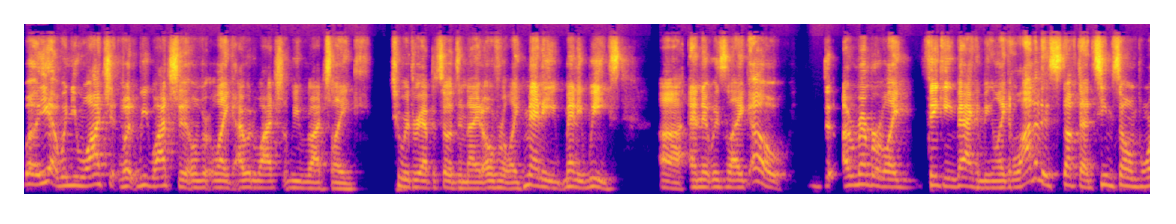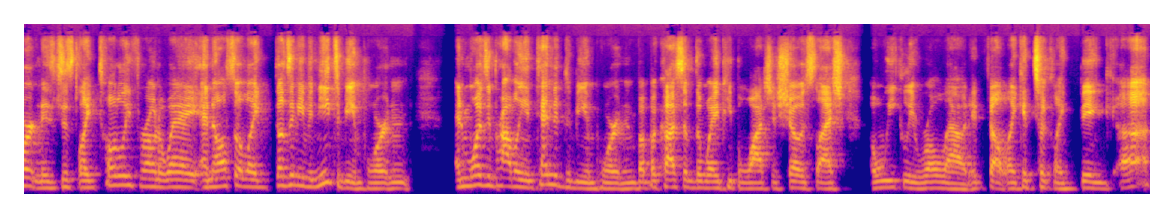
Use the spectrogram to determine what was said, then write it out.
well, yeah, when you watch it, what we watched it over, like I would watch, we watch like two or three episodes a night over like many, many weeks. Uh, and it was like, oh, th- I remember like thinking back and being like, a lot of this stuff that seems so important is just like totally thrown away and also like doesn't even need to be important and wasn't probably intended to be important. But because of the way people watch the show slash a weekly rollout, it felt like it took like big, uh,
